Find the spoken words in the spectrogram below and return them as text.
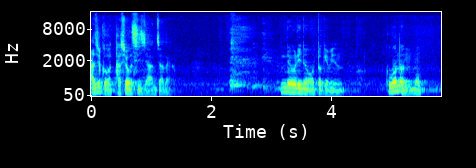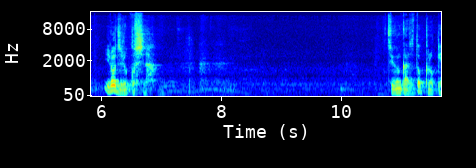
아직 그 다시 오시지 않잖아요. 근데 우리는 어떻게 믿는? 그거는 뭐 이루어질 것이다. 지금까지도 그렇게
